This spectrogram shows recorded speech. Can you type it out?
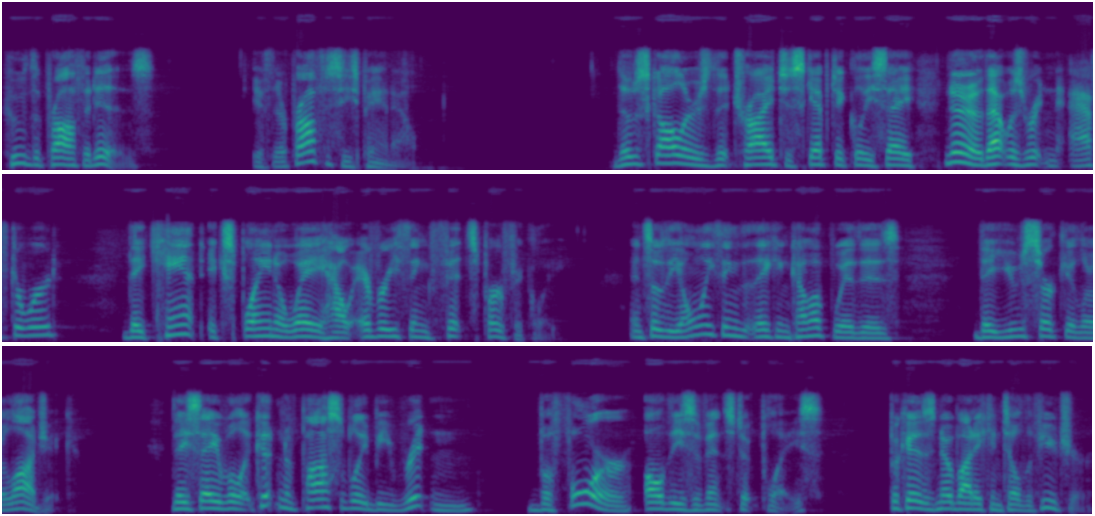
who the prophet is, if their prophecies pan out. Those scholars that try to skeptically say, no, no, that was written afterward, they can't explain away how everything fits perfectly. And so the only thing that they can come up with is they use circular logic. They say, well, it couldn't have possibly be written before all these events took place because nobody can tell the future.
